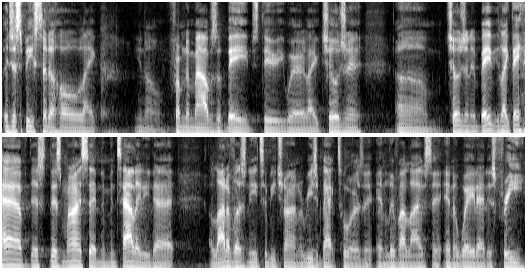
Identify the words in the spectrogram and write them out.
it just speaks to the whole like you know from the mouths of babes theory where like children um children and baby like they have this this mindset and the mentality that a lot of us need to be trying to reach back towards and, and live our lives in, in a way that is free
